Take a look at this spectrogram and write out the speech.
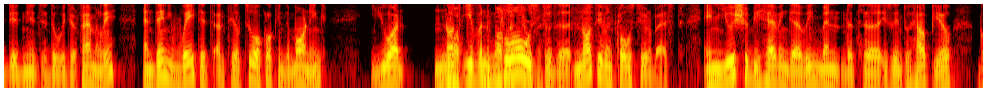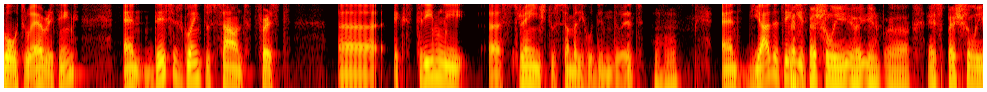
did need to do with your family, and then you waited until two o'clock in the morning. You are not, Not- even not close to the not even close to your best, and you should be having a wingman that uh, is going to help you go through everything. And this is going to sound first uh, extremely uh, strange to somebody who didn't do it. And the other thing is, especially uh, in uh, especially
